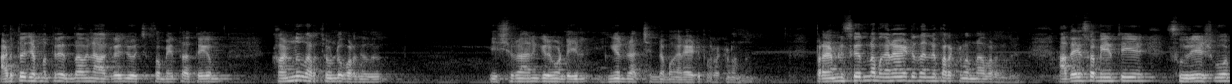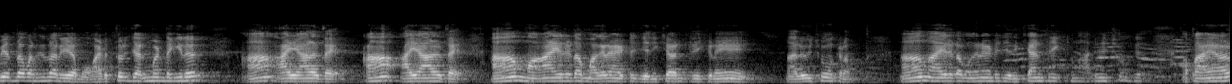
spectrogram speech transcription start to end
അടുത്ത ജന്മത്തിൽ എന്താവൻ ആഗ്രഹം? ചോദിച്ച സമയത്ത് അദ്ദേഹം കണ്ണ് നിറച്ചുകൊണ്ട് പറഞ്ഞത് ഈശ്വരാനുഗ്രഹം ഉണ്ടെങ്കിൽ ഇങ്ങനൊരു അച്ഛന്റെ മകനായിട്ട് പിറക്കണമെന്ന്. പ്രൈം മിനിസ്റ്ററിന്റെ മകനായിട്ട് തന്നെ പിറക്കണം എന്നാണ് പറഞ്ഞത്. അതേ സമയത്ത് സുരേഷ് ഗോപി എന്താ പറഞ്ഞത് അറിയാമോ? അടുത്തൊരു ജന്മം ഉണ്ടെങ്കിൽ ആ അയാളുടെ ആ അയാളുടെ ആ നായരുടെ മകനായിട്ട് ജനിക്കാണ്ടിരിക്കണേ ആലോചിച്ച് നോക്കണം. ആ നായരുടെ മകനായിട്ട് ജനിക്കാണ്ടിരിക്കണം ആലോചിച്ച് നോക്കുക അപ്പം അയാൾ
